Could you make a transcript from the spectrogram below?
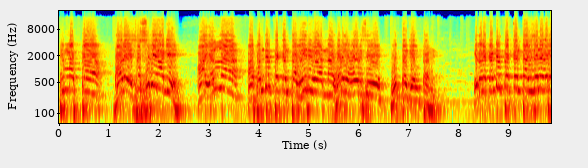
ತಿಮ್ಮಪ್ಪ ಬಹಳ ಯಶಸ್ವಿಯಾಗಿ ಆ ಎಲ್ಲ, ಆ ಬಂದಿರತಕ್ಕಂತ ವೈರಿಗಳನ್ನ ಹೊಡೆದು ಓಡಿಸಿ ಯುದ್ಧ ಗೆಲ್ತಾನೆ. ಇದನ್ನು ಕಂಡಿರ್ತಕ್ಕಂತ ವಿಜಯನಗರ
